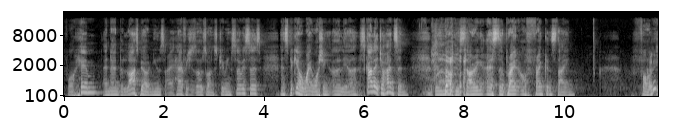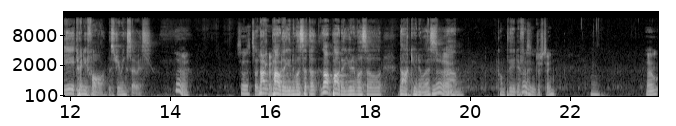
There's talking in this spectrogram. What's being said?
for him. And then the last bit of news I have, which is also on streaming services. And speaking of whitewashing earlier, Scarlett Johansson will now be starring as the Bride of Frankenstein for Really? A24, the streaming service. Yeah. So, So not okay. part of the Universal, not part of the Universal Dark Universe. No. Um, completely That's different. interesting. Hmm. Um,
